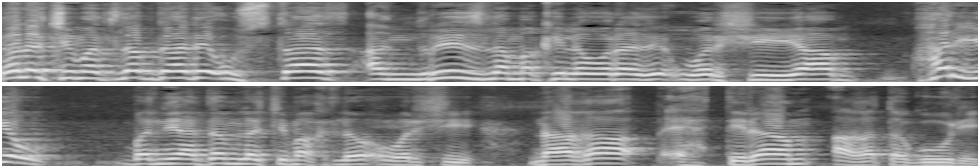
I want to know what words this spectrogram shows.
کله چې مطلب دا دی استاد انګريز لمخې لور ورشي یا هر یو بنی آدم له چې مخلو ورشي ناغه احترام هغه ته ګوري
